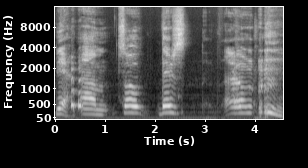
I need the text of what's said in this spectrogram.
yeah. Um, so there's, um,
